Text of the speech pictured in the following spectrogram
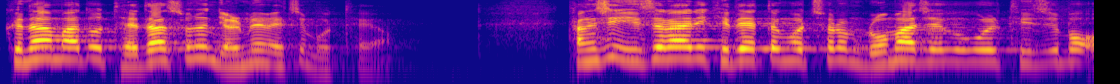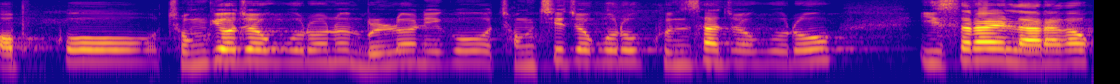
그나마도 대다수는 열매 맺지 못해요. 당시 이스라엘이 기대했던 것처럼 로마 제국을 뒤집어 엎고 종교적으로는 물론이고 정치적으로 군사적으로 이스라엘 나라가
